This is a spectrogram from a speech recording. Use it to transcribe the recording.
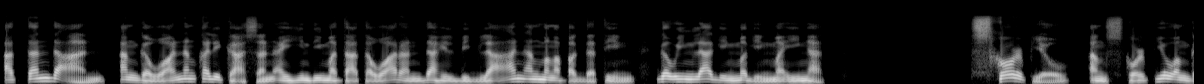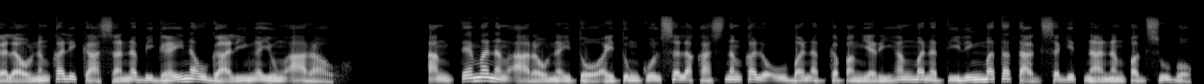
At tandaan, ang gawa ng kalikasan ay hindi matatawaran dahil biglaan ang mga pagdating, gawing laging maging maingat. Scorpio, ang Scorpio ang galaw ng kalikasan na bigay na ugali ngayong araw. Ang tema ng araw na ito ay tungkol sa lakas ng kalooban at kapangyarihang manatiling matatag sa gitna ng pagsubok.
